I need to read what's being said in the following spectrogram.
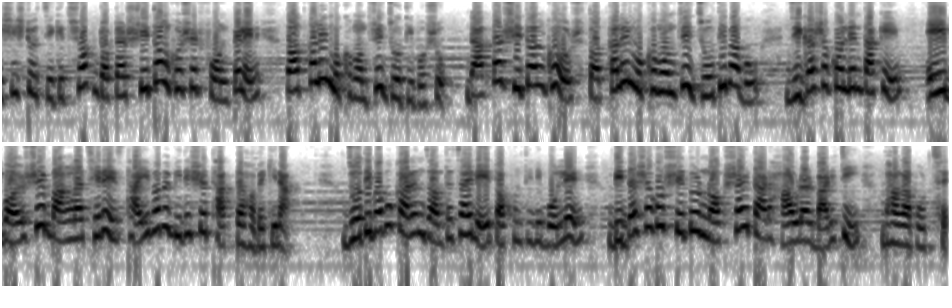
বিশিষ্ট চিকিৎসক ডক্টর শীতল ঘোষের ফোন পেলেন তৎকালীন মুখ্যমন্ত্রী জ্যোতি বসু। ডাক্তার শীতল ঘোষ তৎকালীন মুখ্যমন্ত্রী জ্যোতিবাবু জিজ্ঞাসা করলেন তাকে, এই বয়সে বাংলা ছেড়ে স্থায়ীভাবে বিদেশে থাকতে হবে কিনা? জ্যোতিবাবু কারণ জানতে চাইলে তখন তিনি বললেন, বিদ্যাসাগর সেতুর নকশায় তার হাওড়ার বাড়িটি ভাঙা পড়ছে।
